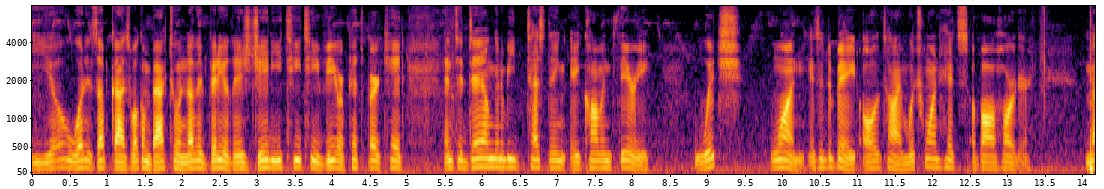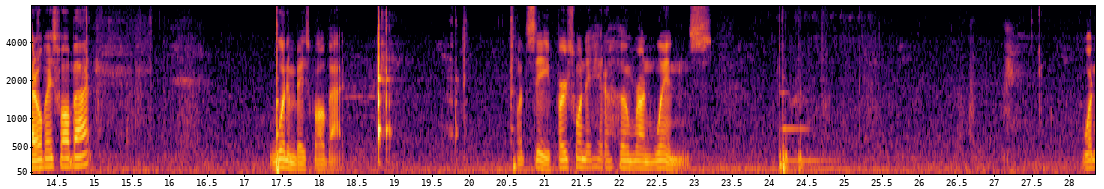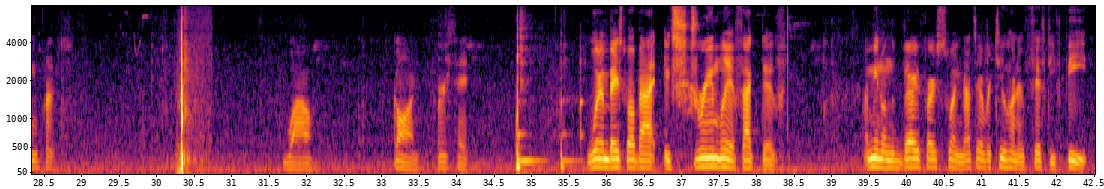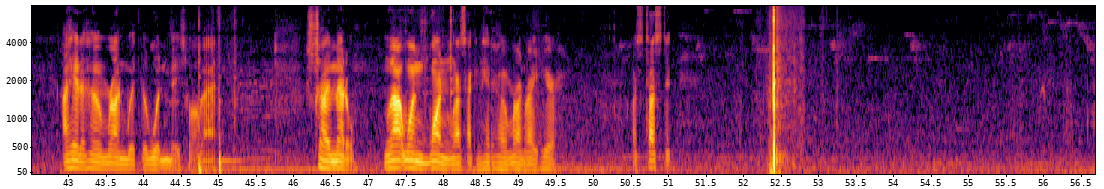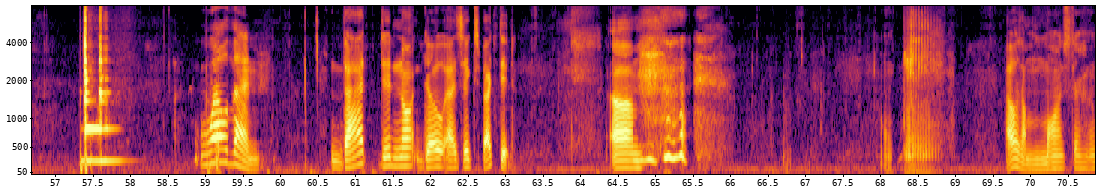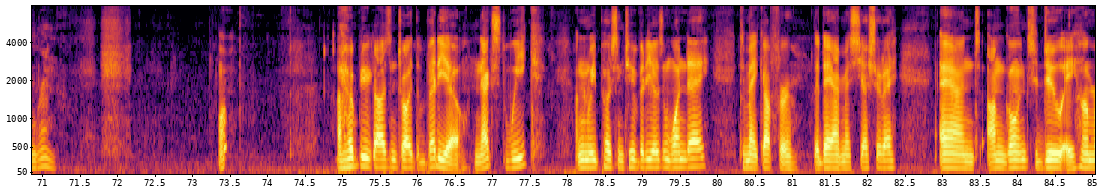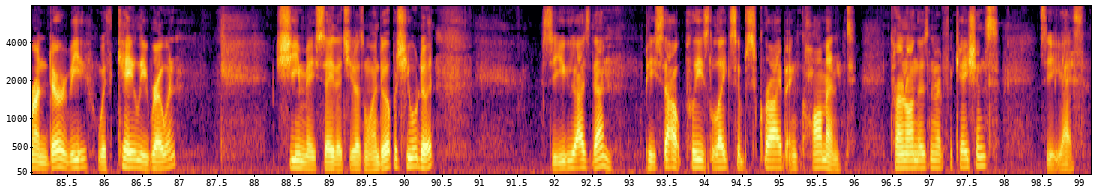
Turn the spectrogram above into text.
Yo, what is up guys? Welcome back to another video. This is JDTTV or Pittsburgh Kid. And today I'm going to be testing a common theory. Which one, it's a debate all the time, which one hits a ball harder? Metal baseball bat? Wooden baseball bat? Let's see, first one to hit a home run wins. Wooden first. Wow. Gone. First hit. Wooden baseball bat, extremely effective. I mean, on the very first swing, that's over 250 feet. I hit a home run with the wooden baseball bat. Let's try metal. Well, that one won unless I can hit a home run right here. Let's test it. Well then that did not go as expected. Um, that was a monster home run. Well, I hope you guys enjoyed the video. Next week, I'm going to be posting two videos in one day to make up for the day I missed yesterday. And I'm going to do a home run derby with Kaylee Rowan. She may say that she doesn't want to do it, but she will do it. See you guys then. Peace out. Please like, subscribe, and comment. Turn on those notifications. See you guys.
